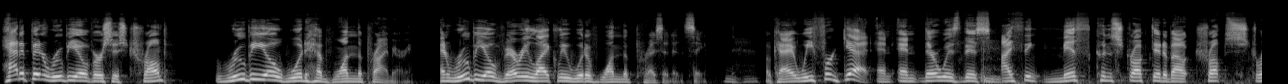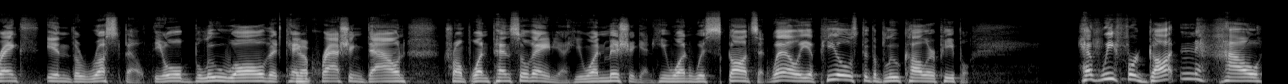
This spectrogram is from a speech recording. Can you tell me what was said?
Had it been Rubio versus Trump, Rubio would have won the primary. And Rubio very likely would have won the presidency. Mm-hmm. Okay, we forget, and and there was this, hmm. I think, myth constructed about Trump's strength in the Rust Belt, the old blue wall that came Yep. crashing down. Trump won Pennsylvania, he won Michigan, he won Wisconsin. Well, he appeals to the blue collar people. Have we forgotten how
